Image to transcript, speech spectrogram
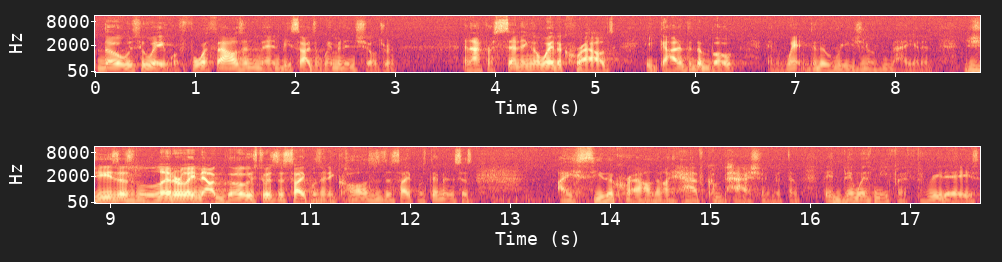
Those who ate were 4,000 men, besides women and children. And after sending away the crowds, he got into the boat and went into the region of Magadan. Jesus literally now goes to his disciples and he calls his disciples to him and says, I see the crowd and I have compassion with them. They've been with me for three days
